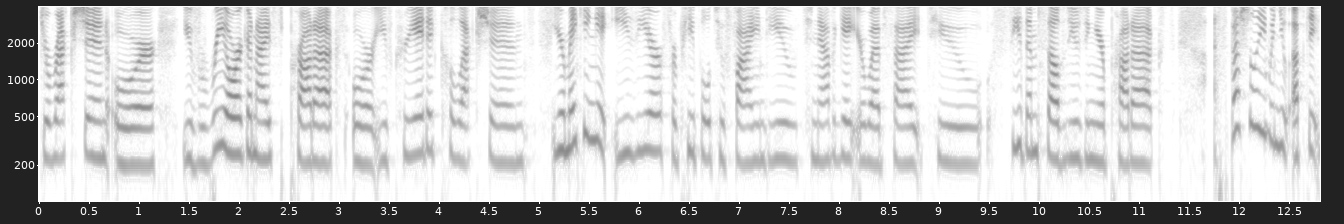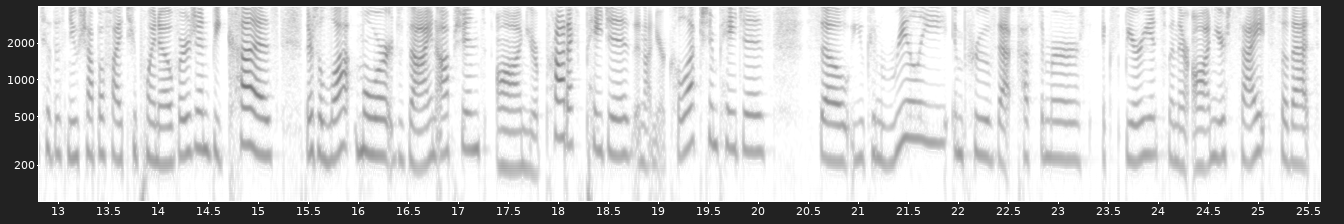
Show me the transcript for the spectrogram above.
direction or you've reorganized products or you've created collections. You're making it easier for people to find you, to navigate your website, to see themselves using your products, especially when you update to this new Shopify 2.0 version because there's a lot more design options on your product pages and on your collection pages. So you can really improve that customer's experience when they're on your site so that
